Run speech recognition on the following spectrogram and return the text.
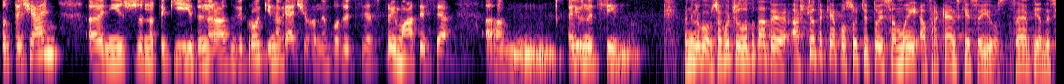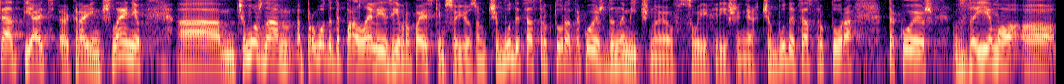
постачань, е, ніж на такі єдиноразові кроки. Навряд чи вони будуть сприйматися ем, рівноцінно. Пані Любов, ще хочу запитати: а що таке по суті той самий Африканський Союз? Це 55 країн-членів. А, Чи можна проводити паралелі з Європейським Союзом? Чи буде ця структура такою ж динамічною в своїх рішеннях? Чи буде ця структура такою ж взаємо?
